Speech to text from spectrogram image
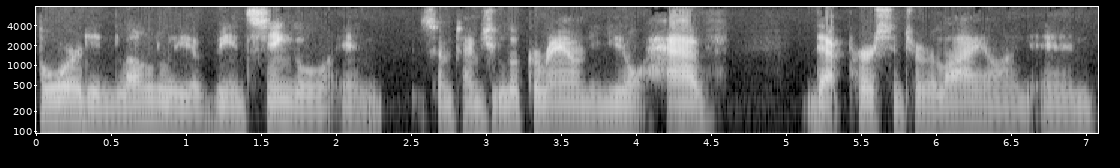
bored and lonely of being single, and sometimes you look around and you don't have that person to rely on, and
